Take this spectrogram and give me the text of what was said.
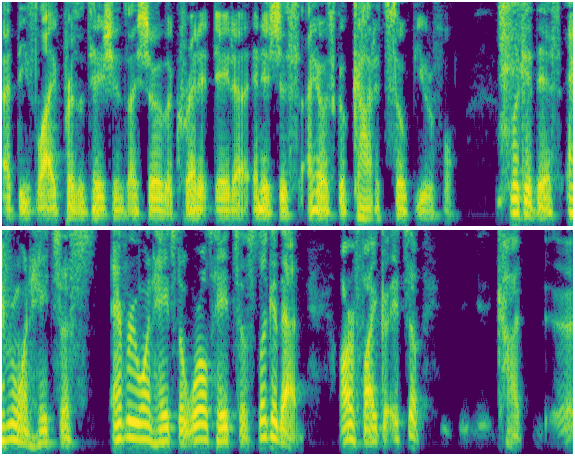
at these live presentations I show the credit data, and it's just I always go, God, it's so beautiful Look at this. Everyone hates us. Everyone hates the world hates us. Look at that. Our FICO. It's a God. Uh,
